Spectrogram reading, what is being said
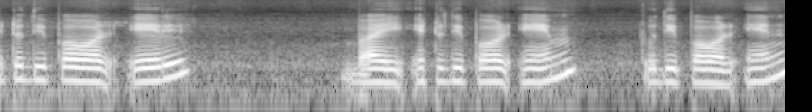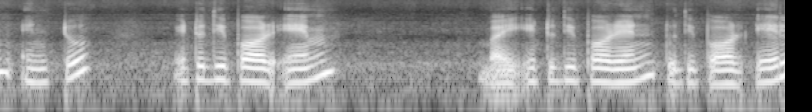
A to the power L by A to the power M to the power N N to A to the power M by A to the power N to the power L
